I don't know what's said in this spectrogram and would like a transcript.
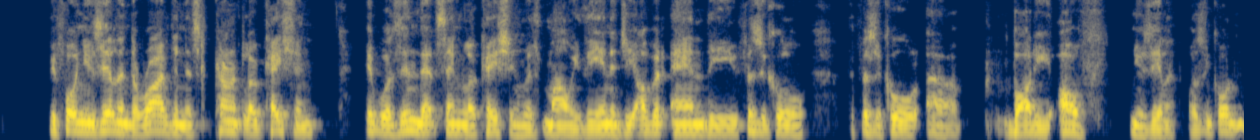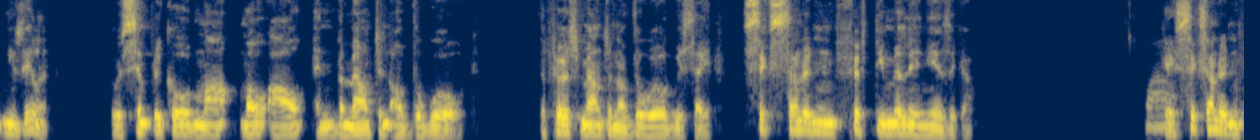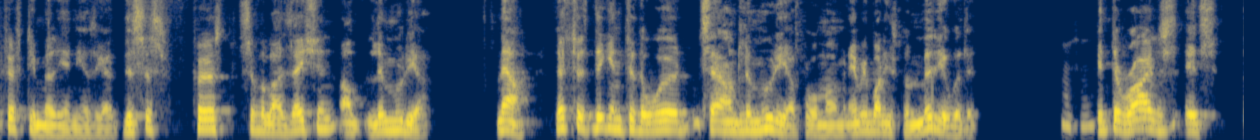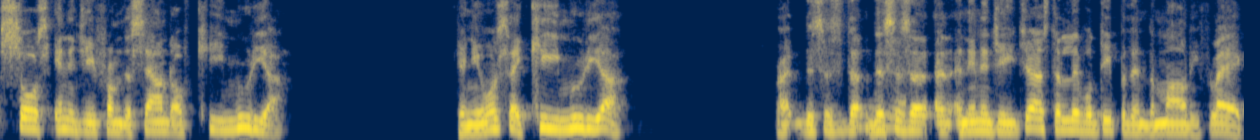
Before New Zealand arrived in its current location, it was in that same location with Maui, the energy of it and the physical the physical uh, body of New Zealand. It wasn't called New Zealand. It was simply called Ma- Mo'ao and the mountain of the world. The first mountain of the world, we say, 650 million years ago. Wow. Okay, 650 million years ago. This is first civilization of Lemuria. Now, let's just dig into the word sound Lemuria for a moment. Everybody's familiar with it. Mm-hmm. It derives its source energy from the sound of Kimuria. Can you all say Kimuria? Right. This is the this is a, an, energy just a level deeper than the Maori flag.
